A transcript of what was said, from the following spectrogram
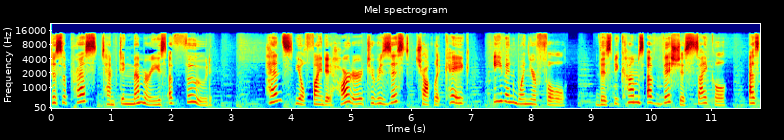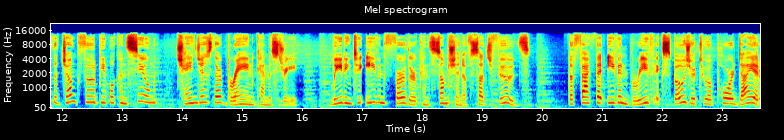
to suppress tempting memories of food. Hence, you'll find it harder to resist chocolate cake even when you're full. This becomes a vicious cycle as the junk food people consume changes their brain chemistry, leading to even further consumption of such foods. The fact that even brief exposure to a poor diet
